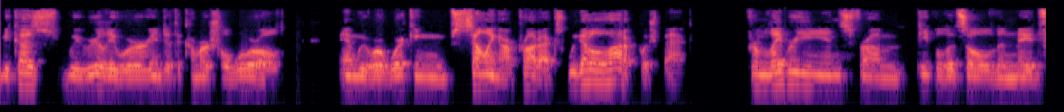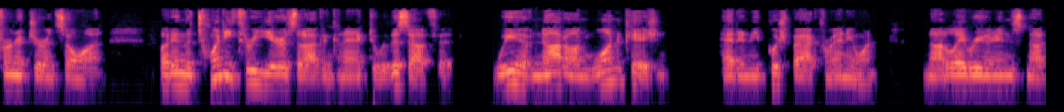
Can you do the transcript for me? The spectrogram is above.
because we really were into the commercial world, and we were working selling our products, we got a lot of pushback from labor unions, from people that sold and made furniture and so on. But in the 23 years that I've been connected with this outfit, we have not on one occasion had any pushback from anyone, not labor unions, not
